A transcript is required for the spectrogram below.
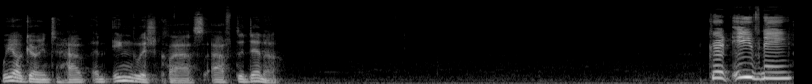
We are going to have an English class after dinner. Good evening.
